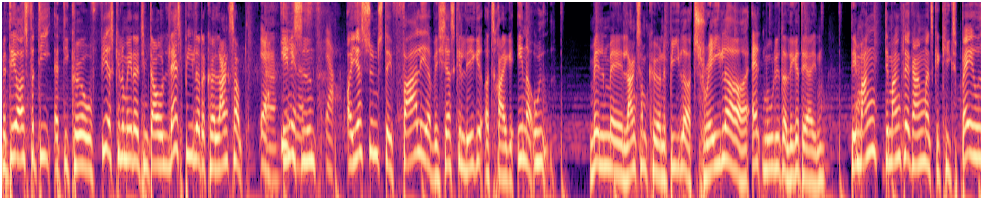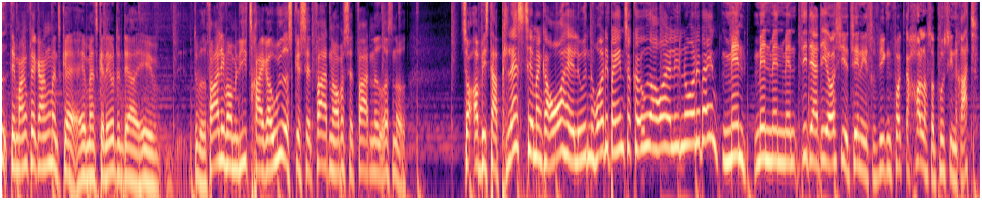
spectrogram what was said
Men det er også fordi, at de kører jo 80 km i timen. Der er jo lastbiler, der kører langsomt Ja, ind i siden. Ja. Og jeg synes, det er farligere, hvis jeg skal ligge og trække ind og ud mellem øh, langsomkørende biler og trailer og alt muligt, der ligger derinde. Det er, mange, det er mange flere gange, man skal kigge bagud. Det er mange flere gange, man skal, øh, man skal lave den der, øh, du ved, farlige, hvor man lige trækker ud og skal sætte farten op og sætte farten ned og sådan noget. Så, og hvis der er plads til, at man kan overhale ud i den hurtige bane, så kør ud og overhale i den hurtige bane. Men, men, men, men, det der, det er også irriterende i trafikken. Folk, der holder sig på sin ret.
